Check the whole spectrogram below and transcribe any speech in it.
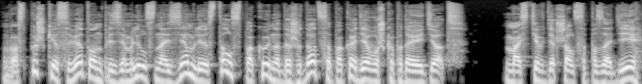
Во вспышке света он приземлился на землю и стал спокойно дожидаться, пока девушка подойдёт. Мастив держался позади,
